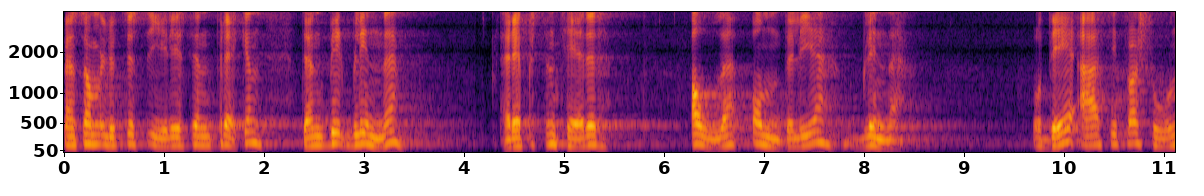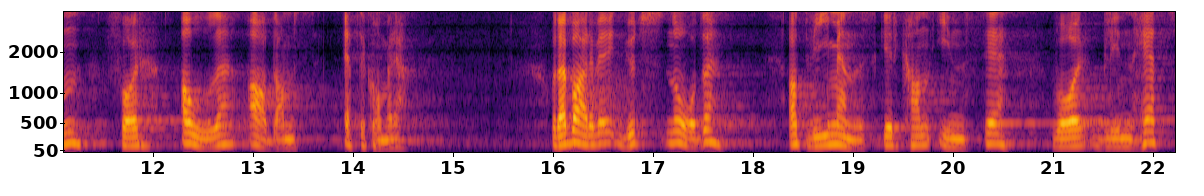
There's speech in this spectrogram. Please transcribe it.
Men som Luther sier i sin preken, den blinde representerer alle åndelige blinde. Og det er situasjonen for alle Adams etterkommere. Og det er bare ved Guds nåde at vi mennesker kan innse vår blindhet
